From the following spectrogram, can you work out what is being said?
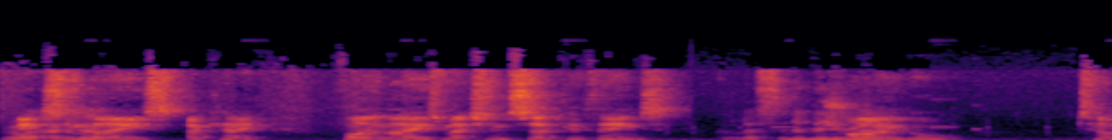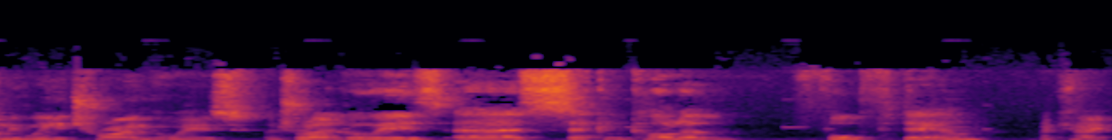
Right, it's okay. a maze. Okay. Find a maze matching circular things. Got less than a minute. mate. Triangle. Tell me where your triangle is. A triangle is uh, second column, fourth down. Okay.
